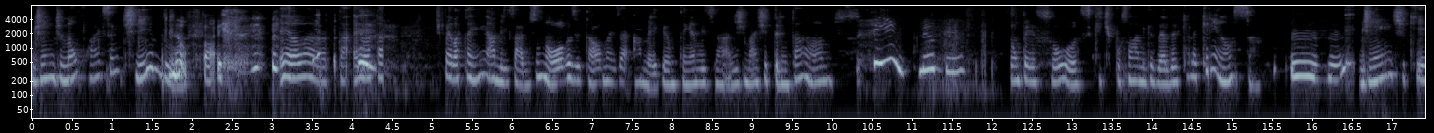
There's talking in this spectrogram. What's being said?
gente, não faz sentido. Não faz. Ela tá, ela tá Tipo, ela tem amizades novas e tal, mas a Megan tem amizade de mais de 30 anos. Sim, meu Deus. São pessoas que, tipo, são amigas dela desde que ela é criança. Uhum. Gente que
